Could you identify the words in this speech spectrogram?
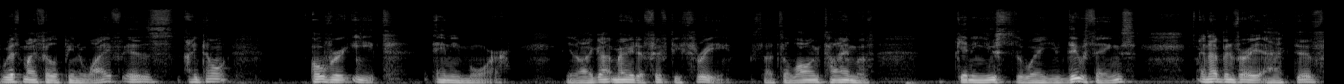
with my Filipino wife is I don't overeat anymore. You know, I got married at 53, so that's a long time of getting used to the way you do things. And I've been very active,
